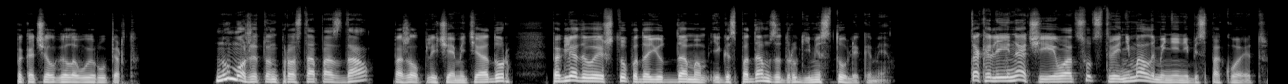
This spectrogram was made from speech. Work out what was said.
— покачал головой Руперт. «Ну, может, он просто опоздал?» — пожал плечами Теодор, поглядывая, что подают дамам и господам за другими столиками. «Так или иначе, его отсутствие немало меня не беспокоит».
